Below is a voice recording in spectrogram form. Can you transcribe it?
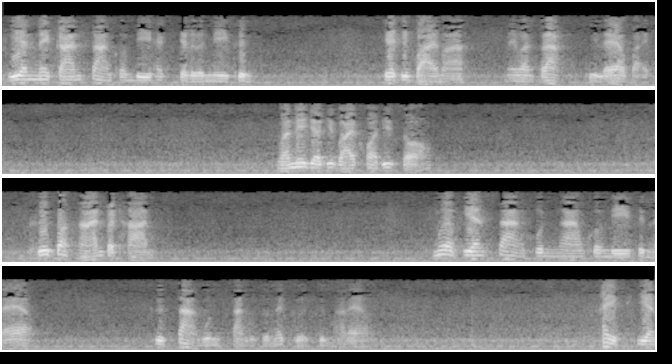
เพียรในการสร้างความดีให้เจริญมีขึ้นที่อธิบายมาในวันพระที่แล้วไป วันนี้จะอธิบายข้อที่สอง คือประหารประทาน เมื่อเพียรสร้างคุณงามคนดีขึ้นแล้ว คือสร้างบุญสร้างกุศลให้เกิดขึ้นมาแล้ว ให้เพียร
